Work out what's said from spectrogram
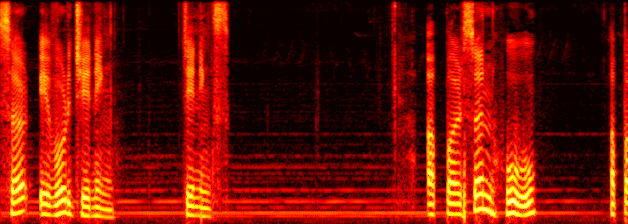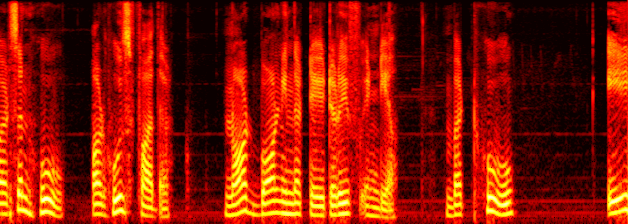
Sir Edward Jennings. Jennings. A person who a person who or whose father not born in the territory of India but who A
